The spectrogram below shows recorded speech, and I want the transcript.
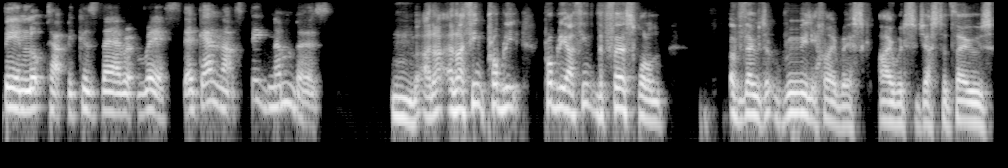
being looked at because they're at risk. Again, that's big numbers. Mm, and, I, and I think probably, probably, I think the first one of those at really high risk, I would suggest are those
